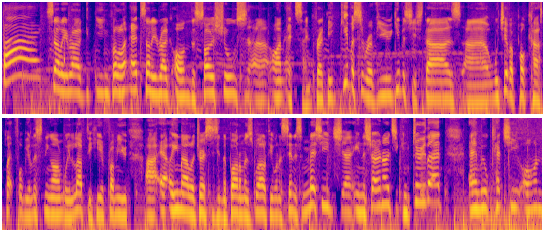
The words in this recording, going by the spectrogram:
Bye. Sally Rugg, you can follow at Sally Rugg on the socials. Uh, I'm at St. Frankie. Give us a review, give us your stars, uh, whichever podcast platform you're listening on. We love to hear from you. Uh, our email address is in the bottom as well. If you want to send us a message uh, in the show notes, you can do that. And we'll catch you on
